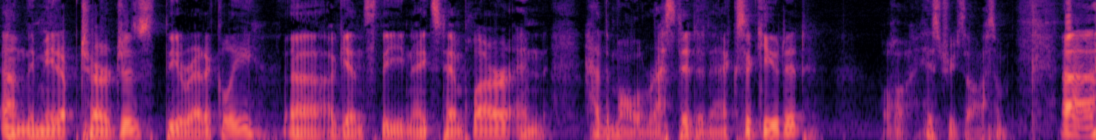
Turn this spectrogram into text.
Um, they made up charges theoretically uh, against the Knights Templar and had them all arrested and executed. Oh, history's awesome. Uh,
